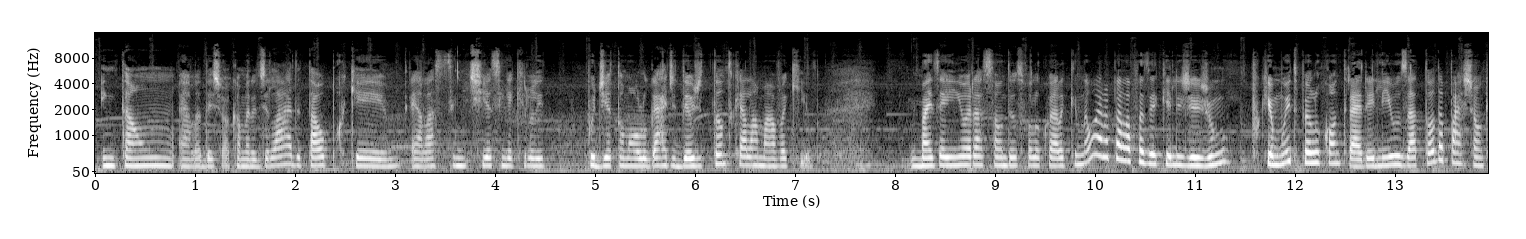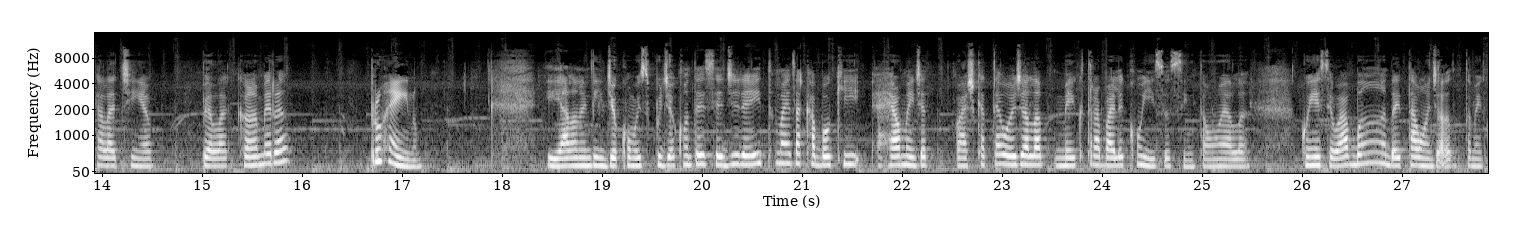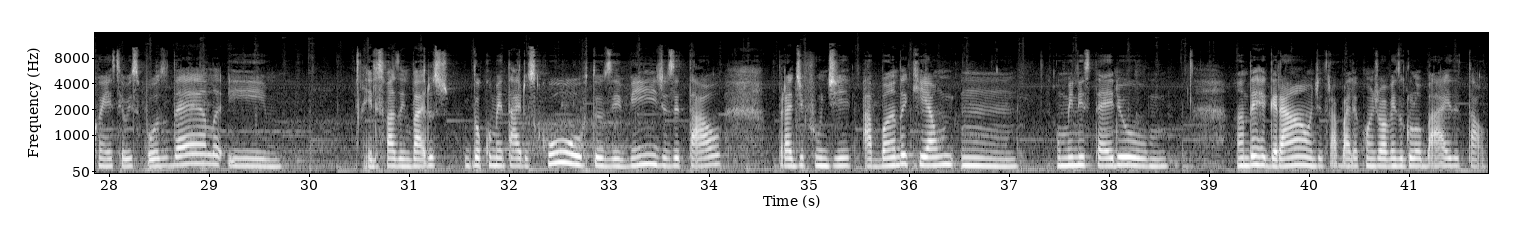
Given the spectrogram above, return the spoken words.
Então, ela deixou a câmera de lado e tal, porque ela sentia assim que aquilo ali podia tomar o lugar de Deus de tanto que ela amava aquilo. Mas aí em oração Deus falou com ela que não era para ela fazer aquele jejum, porque muito pelo contrário, ele ia usar toda a paixão que ela tinha pela câmera pro reino. E ela não entendia como isso podia acontecer direito, mas acabou que realmente, eu acho que até hoje ela meio que trabalha com isso, assim. Então ela conheceu a banda e tal, onde ela também conheceu o esposo dela e eles fazem vários documentários curtos e vídeos e tal para difundir a banda, que é um, um, um ministério underground, trabalha com jovens globais e tal.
